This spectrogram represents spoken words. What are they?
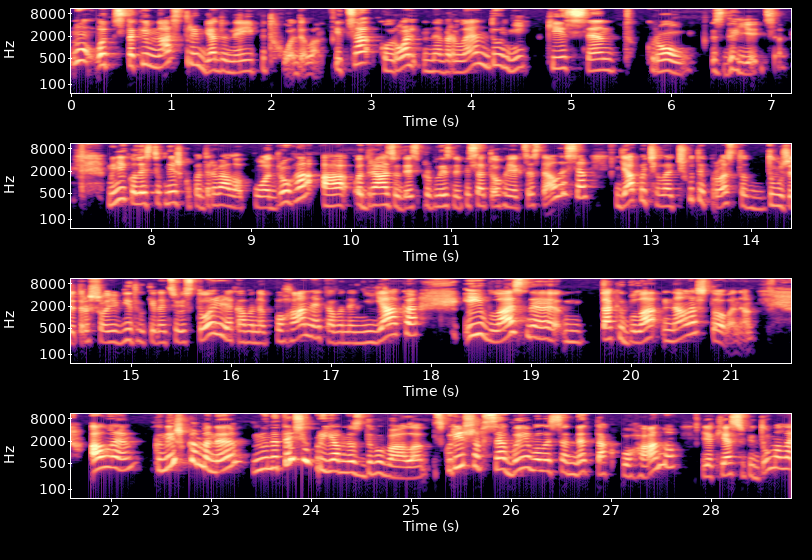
Ну, от з таким настроєм я до неї підходила. І це король Неверленду Нікі Сент Кроу здається. Мені колись цю книжку подарувала подруга, а одразу десь приблизно після того, як це сталося, я почала чути просто дуже трешові відгуки на цю історію, яка вона погана, яка вона ніяка. І, власне, так і була налаштована. Але книжка мене ну не те, що приємно здивувала. Скоріше все виявилося не так погано, як я собі думала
